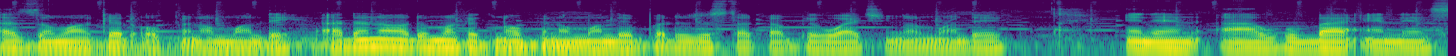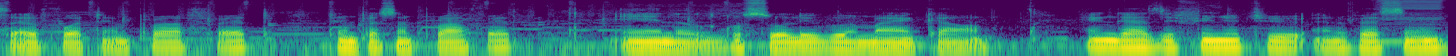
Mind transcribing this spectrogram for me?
as the market open on Monday. I don't know how the market can open on Monday, but the stock I'll be watching on Monday and then I will buy and then sell for 10 profit, 10% profit and go slowly go in my account. And guys, if you're new to investing,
